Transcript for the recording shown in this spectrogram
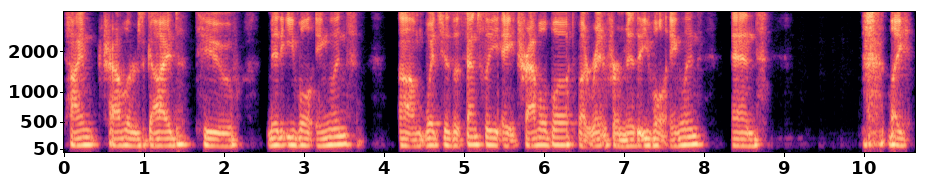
Time Traveler's Guide to Medieval England, um, which is essentially a travel book but written for medieval England. And like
